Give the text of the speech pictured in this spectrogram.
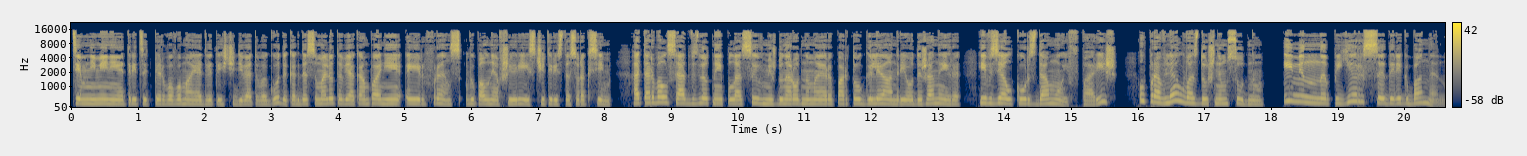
Тем не менее, 31 мая 2009 года, когда самолет авиакомпании Air France, выполнявший рейс 447, оторвался от взлетной полосы в международном аэропорту Галиан Рио-де-Жанейро и взял курс домой, в Париж, управлял воздушным судном именно Пьер Седерик Банен.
